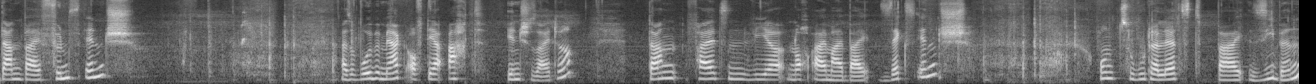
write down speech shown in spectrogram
dann bei 5 Inch, also wohl bemerkt auf der 8 Inch Seite. Dann falzen wir noch einmal bei 6 Inch und zu guter Letzt bei 7.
